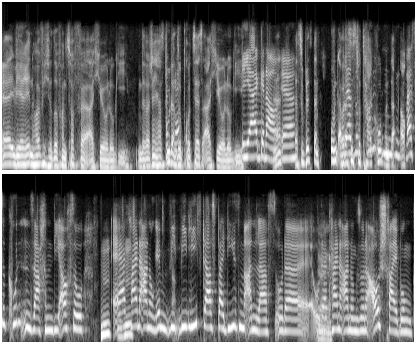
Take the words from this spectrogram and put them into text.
Ja, wir reden häufig so von Softwarearchäologie. Und wahrscheinlich hast du okay. dann so Prozessarchäologie. Ja, genau. Ja? ja. Dass du bist dann, und, aber Oder das ist so total Kunden, cool. Und auch, weißt du, Kundensachen, die auch so, hm, äh, mhm. keine Ahnung, eben, wie, wie lief das bei diesem Anlass? Oder, oder ja, keine Ahnung, so eine Ausschreibung.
